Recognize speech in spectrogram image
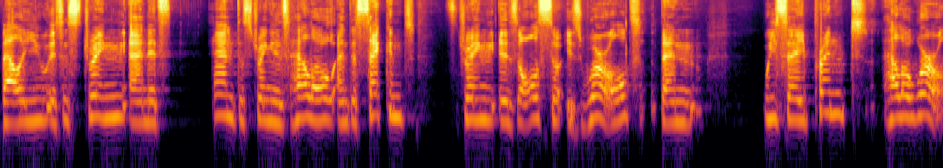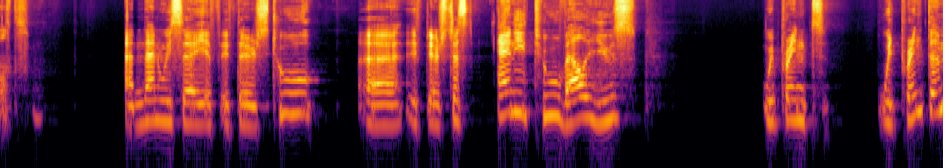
value is a string and it's and the string is hello, and the second string is also is world, then we say print hello world. And then we say if, if there's two, uh, if there's just any two values, we print, we print them,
